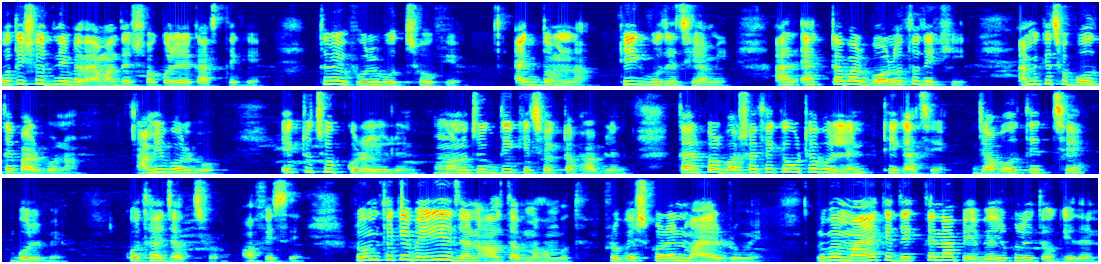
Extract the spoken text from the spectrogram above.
প্রতিশোধ নেবে আমাদের সকলের কাছ থেকে। তুমি ভুল বুঝছ ওকে। একদম না, ঠিক বুঝেছি আমি। আর একটাবার বলো তো দেখি, আমি কিছু বলতে পারব না। আমি বলব, একটু চুপ করে রইলেন, মনোযোগ দিয়ে কিছু একটা ভাবলেন। তারপর বসা থেকে উঠে বললেন, ঠিক আছে, যা বলতে ইচ্ছে বলবে। কোথায় যাচ্ছ? অফিসে। রুম থেকে বেরিয়ে যান আলতাব মাহমুদ। প্রবেশ করেন মায়ের রুমে। রুমে মায়াকে দেখতে না পেয়ে বেলকুলি তোকে দেন।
